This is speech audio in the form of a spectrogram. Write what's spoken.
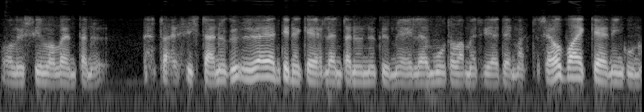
olisi silloin lentänyt, tai siis tämä nyky, entinen kehä lentänyt nykymeille ja muutama metri edemmästä. Se on vaikea niin kuin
